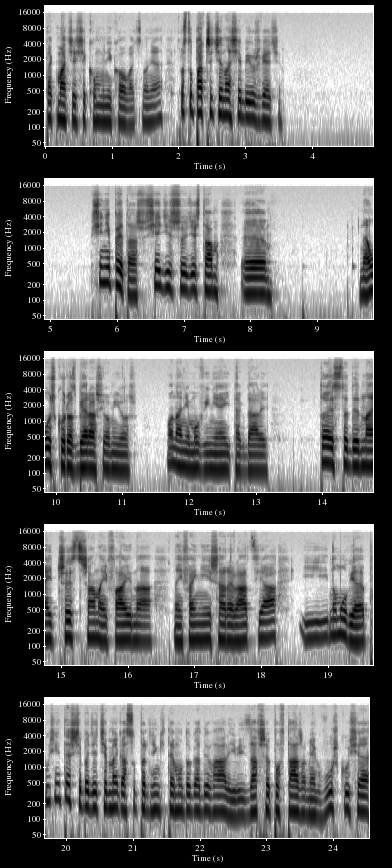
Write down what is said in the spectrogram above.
Tak macie się komunikować, no nie? Po prostu patrzycie na siebie, już wiecie. Się nie pytasz, siedzisz gdzieś tam y, na łóżku, rozbierasz ją i już. Ona nie mówi nie i tak dalej. To jest wtedy najczystsza, najfajna, najfajniejsza relacja i no mówię, później też się będziecie mega super dzięki temu dogadywali. I zawsze powtarzam, jak w łóżku się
